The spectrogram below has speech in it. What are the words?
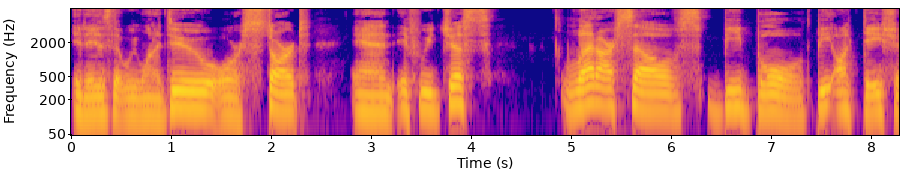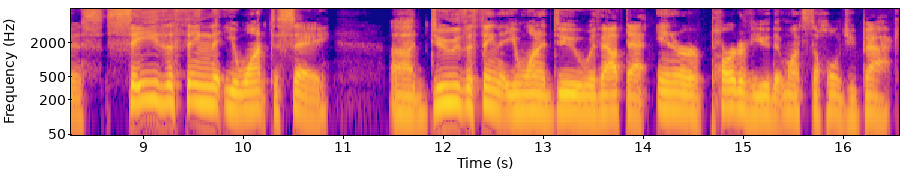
it is that we want to do or start. And if we just let ourselves be bold be audacious say the thing that you want to say uh, do the thing that you want to do without that inner part of you that wants to hold you back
